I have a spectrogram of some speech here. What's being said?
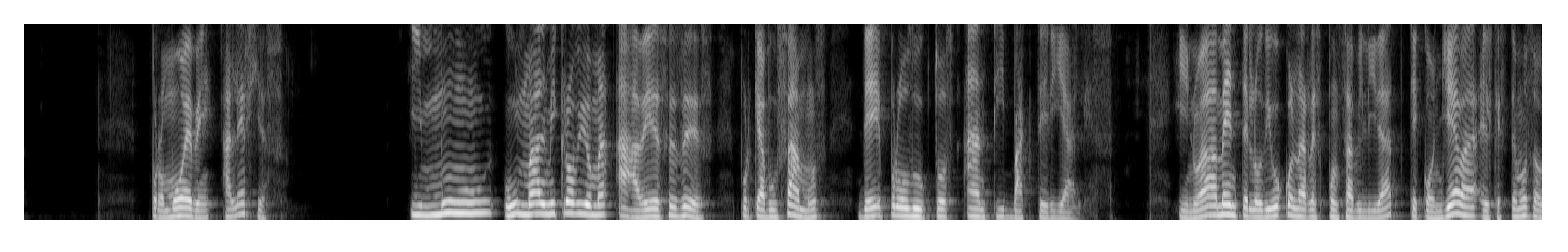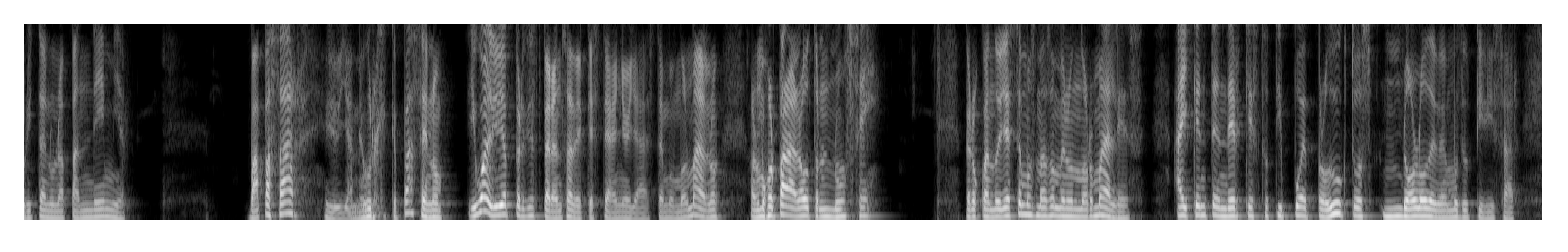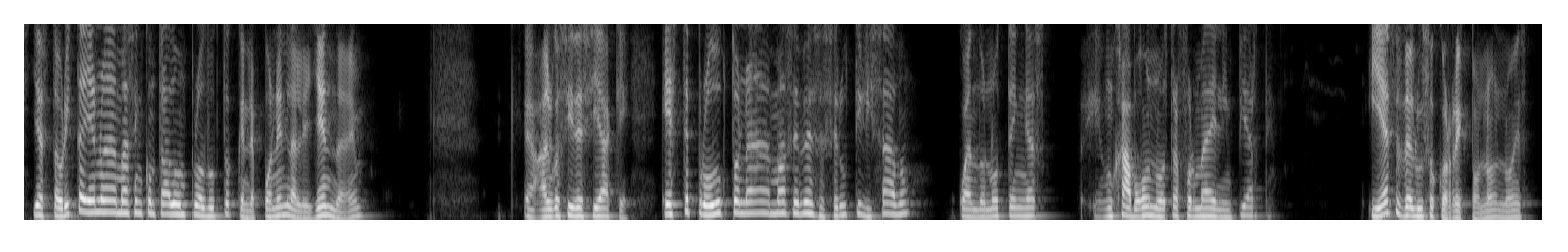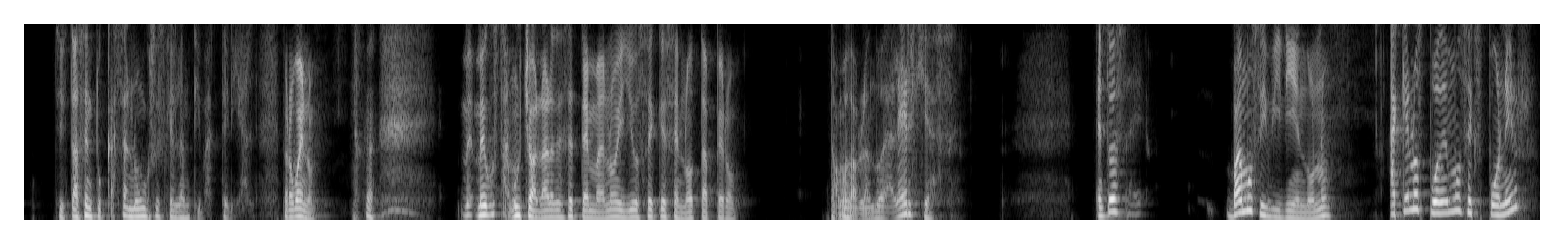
promueve alergias. Y un mal microbioma a veces es porque abusamos de productos antibacteriales. Y nuevamente lo digo con la responsabilidad que conlleva el que estemos ahorita en una pandemia. Va a pasar, y ya me urge que pase, ¿no? Igual yo ya perdí esperanza de que este año ya estemos normal, ¿no? A lo mejor para el otro, no sé. Pero cuando ya estemos más o menos normales, hay que entender que este tipo de productos no lo debemos de utilizar. Y hasta ahorita ya nada más he encontrado un producto que le ponen la leyenda, ¿eh? Algo así decía que este producto nada más debe de ser utilizado cuando no tengas eh, un jabón u otra forma de limpiarte. Y ese es el uso correcto, ¿no? No es, si estás en tu casa no uses gel antibacterial. Pero bueno, me gusta mucho hablar de ese tema, ¿no? Y yo sé que se nota, pero estamos hablando de alergias. Entonces, vamos dividiendo, ¿no? ¿A qué nos podemos exponer?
